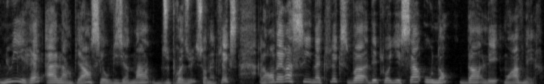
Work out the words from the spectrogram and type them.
nuirait à l'ambiance et au visionnement du produit sur Netflix. Alors, on verra si Netflix va déployer ça ou non dans les mois à venir.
